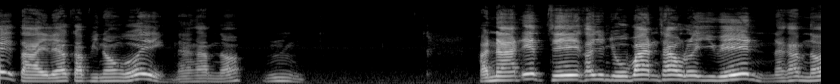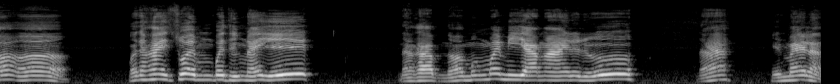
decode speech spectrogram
ยตายแล้วครับพี่น้องเอ้ยนะครับเนาะอืม ขนาดเอฟซีเขายังอยู่บ้านเช่าเลยอีเวนนะครับเนาะเออก็จะให้ช่วยมึงไปถึงไหนอีกนะครับเนาะมึงไม่มียางอายเลยหรือ นะ เห็นไหมล่ะ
